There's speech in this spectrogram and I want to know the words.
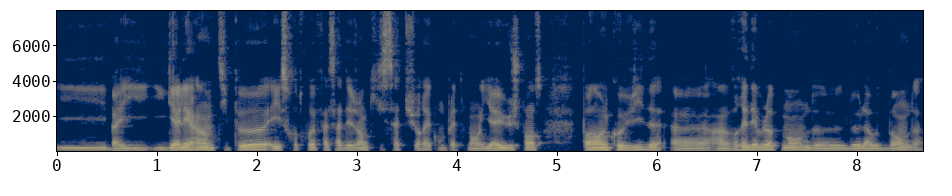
ils, bah, ils, galéraient un petit peu et ils se retrouvaient face à des gens qui saturaient complètement. Il y a eu, je pense, pendant le Covid, un vrai développement de, de l'outbound,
